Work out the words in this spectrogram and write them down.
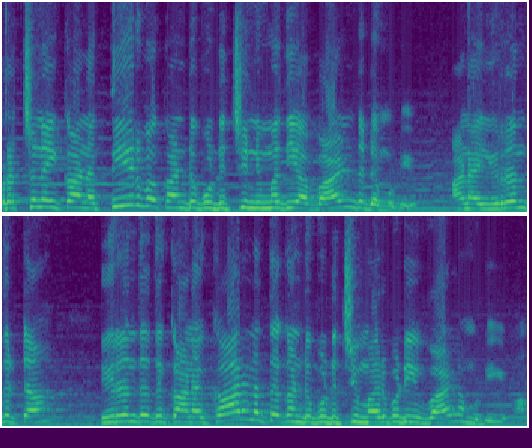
பிரச்சனைக்கான தீர்வை கண்டுபிடிச்சு நிம்மதியா வாழ்ந்துட முடியும். ஆனா இறந்துட்டா இறந்ததுக்கான காரணத்தை கண்டுபிடிச்சு மறுபடியும் வாழ முடியுமா?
